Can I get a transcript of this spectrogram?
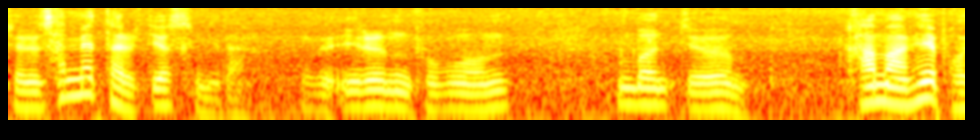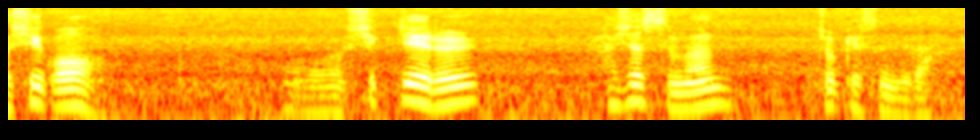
저는 3m를 뛰었습니다. 이런 부분 한 번쯤 감안해 보시고 어, 식재를 하셨으면 좋겠습니다.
